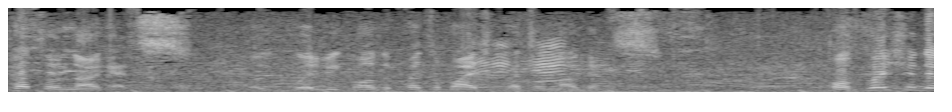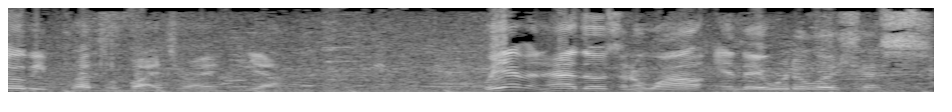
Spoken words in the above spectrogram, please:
pretzel nuggets. What, what do we call the pretzel bites? Pretzel nuggets. Well, I'm pretty sure they would be pretzel bites, right? Yeah. We haven't had those in a while, and they were delicious. So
